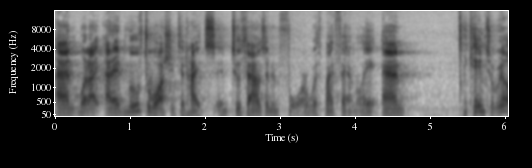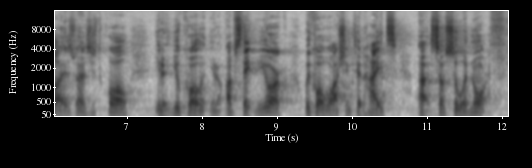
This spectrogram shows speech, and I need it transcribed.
And what I, I had moved to Washington Heights in 2004 with my family, and I came to realize, what I used to call you know, you call it, you know, upstate New York. We call Washington Heights uh, Sosua North.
